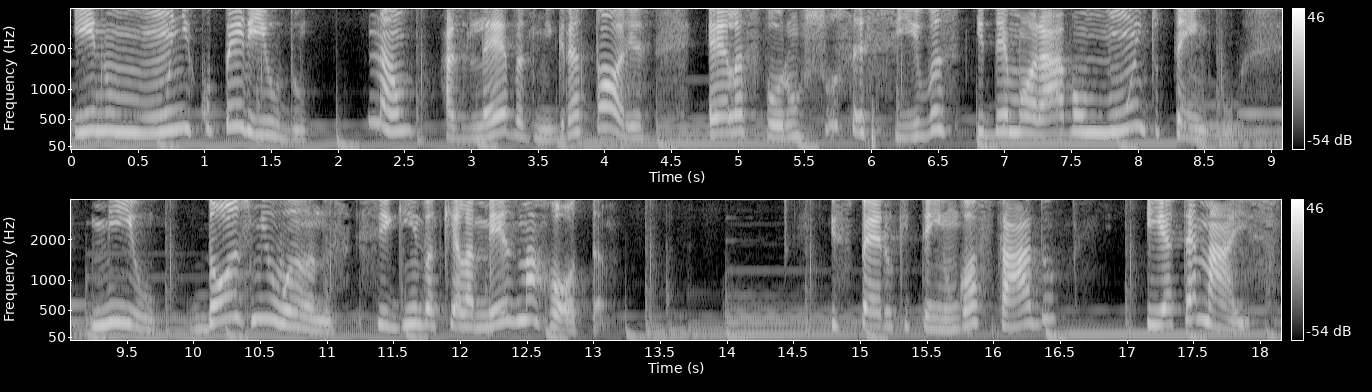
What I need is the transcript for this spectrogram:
e num único período. Não, as levas migratórias, elas foram sucessivas e demoravam muito tempo, mil, dois mil anos, seguindo aquela mesma rota. Espero que tenham gostado e até mais!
